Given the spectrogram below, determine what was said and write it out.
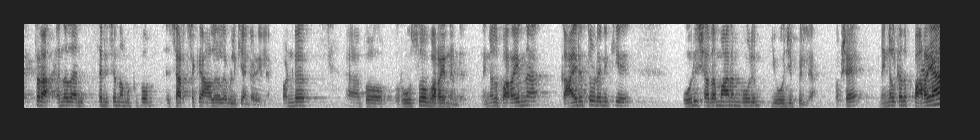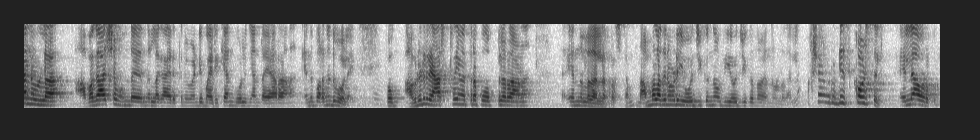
എത്ര എന്നതനുസരിച്ച് നമുക്കിപ്പം ചർച്ചയ്ക്ക് ആളുകളെ വിളിക്കാൻ കഴിയില്ല. പണ്ട് ഇപ്പോൾ റൂസോ പറയുന്നുണ്ട് നിങ്ങൾ പറയുന്ന കാര്യത്തോട് എനിക്ക് ഒരു ശതമാനം പോലും യോജിപ്പില്ല. പക്ഷേ നിങ്ങൾക്കത് പറയാനുള്ള അവകാശമുണ്ട് എന്നുള്ള കാര്യത്തിന് വേണ്ടി മരിക്കാൻ പോലും ഞാൻ തയ്യാറാണ് എന്ന് പറഞ്ഞതുപോലെ. ഇപ്പം അവരുടെ രാഷ്ട്രീയം എത്ര പോപ്പുലർ ആണ് എന്നുള്ളതല്ല പ്രശ്നം. നമ്മൾ അതിനോട് യോജിക്കുന്നോ വിയോജിക്കുന്നോ എന്നുള്ളതല്ല. പക്ഷെ ഒരു ഡിസ്കോഴ്സിൽ എല്ലാവർക്കും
